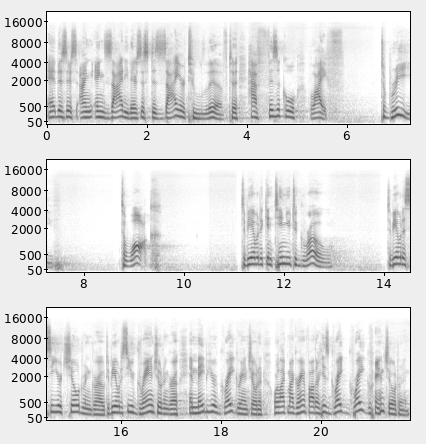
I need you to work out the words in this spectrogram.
uh, there's this anxiety, there's this desire to live, to have physical life, to breathe, to walk, to be able to continue to grow to be able to see your children grow, to be able to see your grandchildren grow, and maybe your great grandchildren, or like my grandfather, his great great grandchildren.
